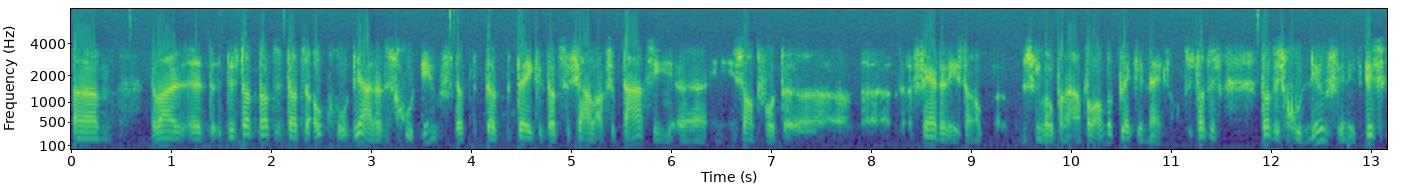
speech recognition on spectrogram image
Um, waren, eh, dus dat, dat, is, dat is ook goed. Ja, dat is goed nieuws. Dat, dat betekent dat sociale acceptatie uh, in, Zandvoort uh, verder is dan op, misschien wel op een aantal andere plekken in Nederland. Dus dat is, dat is goed nieuws, vind ik. Het is,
